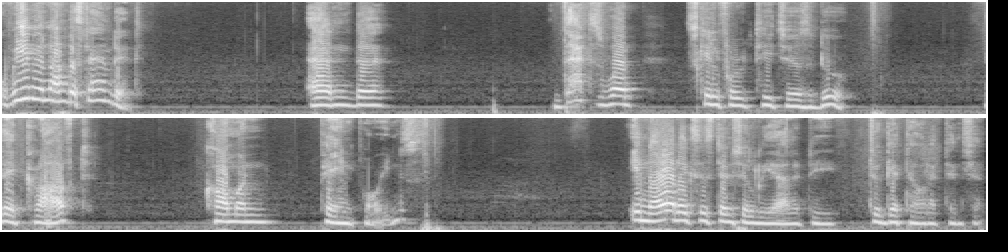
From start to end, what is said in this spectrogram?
we will understand it. And uh, that's what skillful teachers do. They craft common pain points in our existential reality to get our attention.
